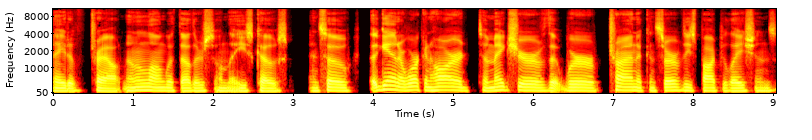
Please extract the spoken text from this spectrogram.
native trout, and along with others on the East Coast. And so, again, are working hard to make sure that we're trying to conserve these populations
